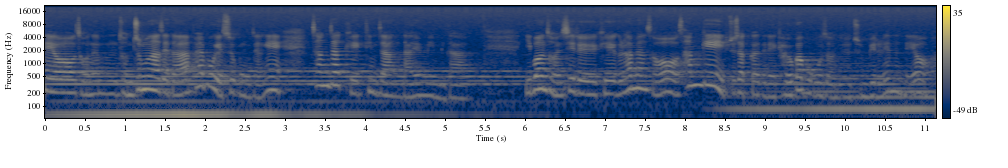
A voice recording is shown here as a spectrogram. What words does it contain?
저는 전주문화재단 팔복예술공장의 창작기획팀장 나유미입니다. 이번 전시를 기획을 하면서 3기 입주 작가들의 결과 보고전을 준비를 했는데요.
